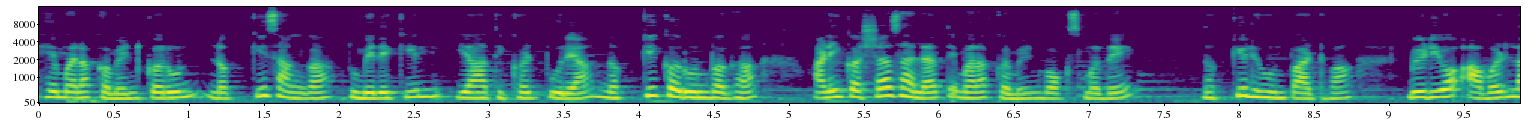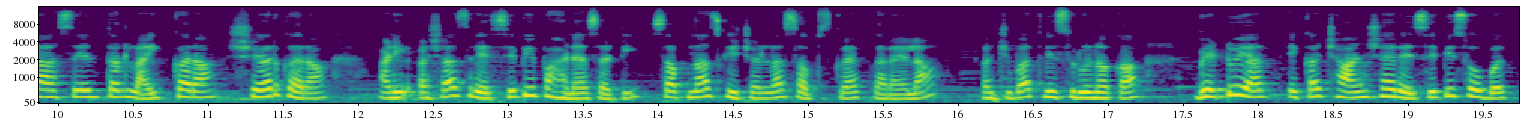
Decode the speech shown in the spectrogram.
हे मला कमेंट करून नक्की सांगा. तुम्ही देखील या तिखट पुऱ्या नक्की करून बघा आणि कशा झाल्या ते मला कमेंट बॉक्समध्ये नक्की लिहून पाठवा. व्हिडिओ आवडला असेल तर लाईक करा शेअर करा आणि अशाच रेसिपी पाहण्यासाठी सपनाज किचनला सबस्क्राईब करायला अजिबात विसरू नका. भेटूयात एका छानशा रेसिपीसोबत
